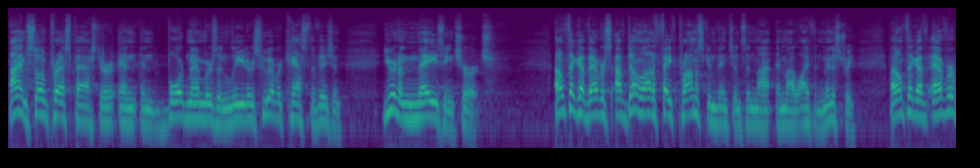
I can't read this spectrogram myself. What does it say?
I am so impressed, Pastor, and, and board members and leaders, whoever cast the vision. You're an amazing church. I don't think I've ever, I've done a lot of faith promise conventions in my, in my life in ministry. I don't think I've ever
